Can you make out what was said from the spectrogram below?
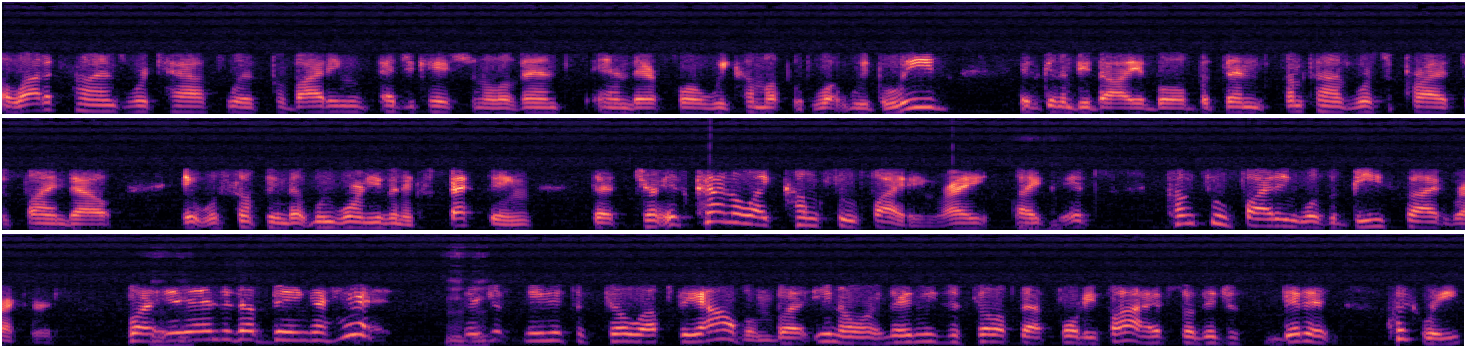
a lot of times we're tasked with providing educational events, and therefore we come up with what we believe is going to be valuable. But then sometimes we're surprised to find out it was something that we weren't even expecting. That it's kind of like kung fu fighting, right? Like it's kung fu fighting was a B-side record, but it mm-hmm. ended up being a hit. Mm-hmm. They just needed to fill up the album, but you know they needed to fill up that 45, so they just did it quickly,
